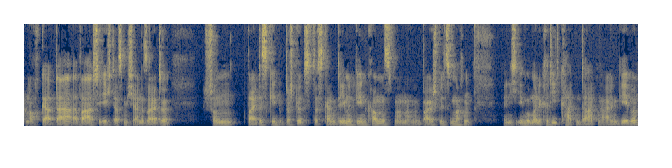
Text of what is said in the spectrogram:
Und auch da erwarte ich, dass mich eine Seite schon weitestgehend unterstützt. Das kann dem entgegenkommen, das mal ein Beispiel zu machen. Wenn ich irgendwo meine Kreditkartendaten eingebe,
